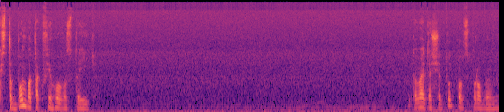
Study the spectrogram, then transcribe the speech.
Якась та бомба так фігово стоїть. Давайте ще тут спробуємо.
